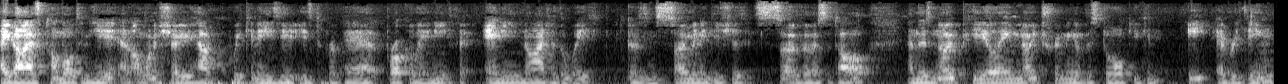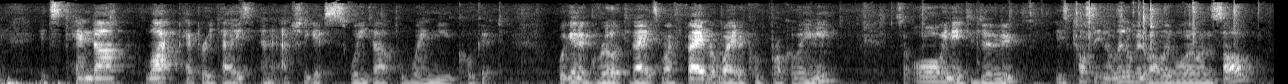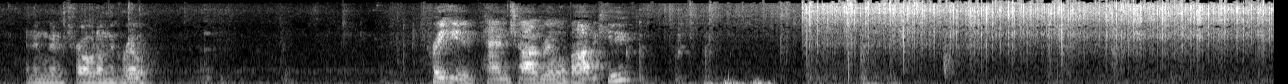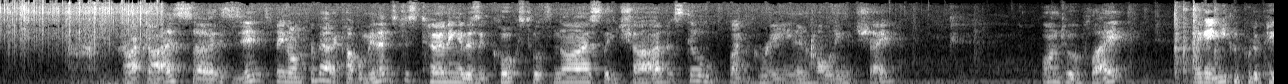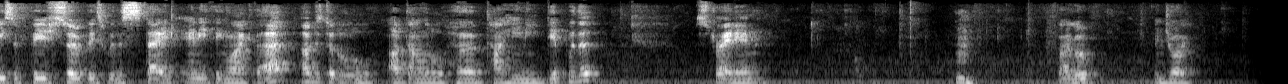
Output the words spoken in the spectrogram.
Hey guys, Tom Walton here, and I want to show you how quick and easy it is to prepare broccolini for any night of the week. It goes in so many dishes, it's so versatile, and there's no peeling, no trimming of the stalk. You can eat everything. It's tender, light peppery taste, and it actually gets sweeter when you cook it. We're gonna grill it today. It's my favorite way to cook broccolini. So all we need to do is toss it in a little bit of olive oil and salt, and then we're gonna throw it on the grill preheated pan, char grill or barbecue. Alright guys, so this is it. It's been on for about a couple minutes, just turning it as it cooks till it's nicely charred, but still like green and holding its shape. Onto a plate. And again, you could put a piece of fish, serve this with a steak, anything like that. I've just done a little, I've done a little herb tahini dip with it. Straight in, Mmm, so good. Enjoy.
